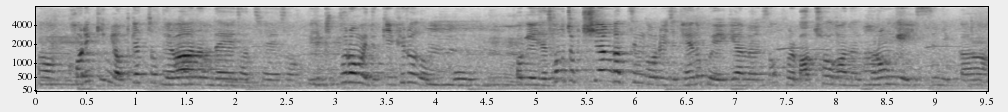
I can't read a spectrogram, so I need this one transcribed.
어, 음. 거리낌이 없겠죠 대화하는 데 자체에서 이제 부끄러움을 느낄 필요도 음. 없고 음. 거기 이제 성적 취향 같은 거를 이제 대놓고 얘기하면서 그걸 맞춰가는 그런 게 있으니까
